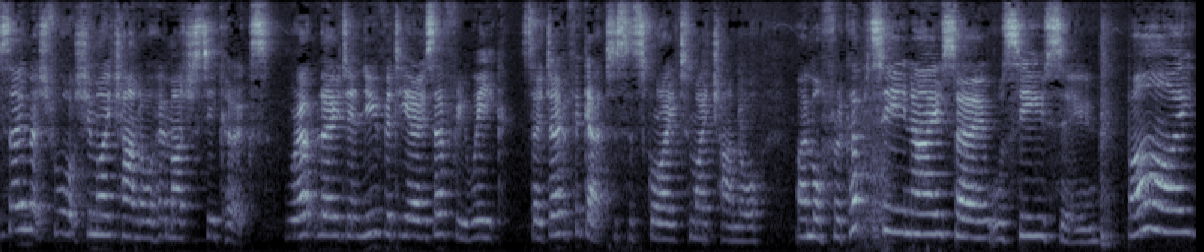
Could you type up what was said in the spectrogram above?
You so much for watching my channel Her Majesty Cooks. We're uploading new videos every week so don't forget to subscribe to my channel. I'm off for a cup of tea now so we'll see you soon. Bye!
